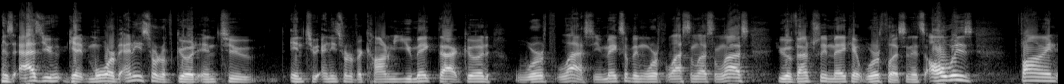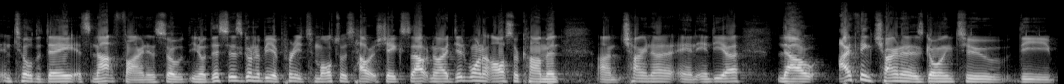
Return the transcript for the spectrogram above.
is as you get more of any sort of good into into any sort of economy, you make that good worth less. You make something worth less and less and less, you eventually make it worthless. And it's always fine until the day it's not fine. And so, you know, this is going to be a pretty tumultuous how it shakes out. Now, I did want to also comment on China and India. Now, I think China is going to the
